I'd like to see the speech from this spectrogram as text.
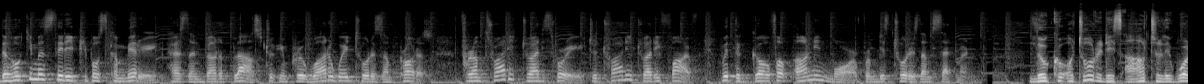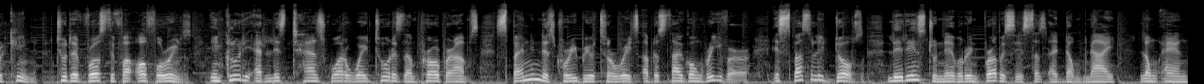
The Ho Chi Minh City People's Committee has unveiled plans to improve waterway tourism products from 2023 to 2025 with the goal of earning more from this tourism segment. Local authorities are actually working to diversify offerings, including at least 10 waterway tourism programs spanning the tributaries of the Saigon River, especially those leading to neighboring provinces such as Dong Nai, Long An,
